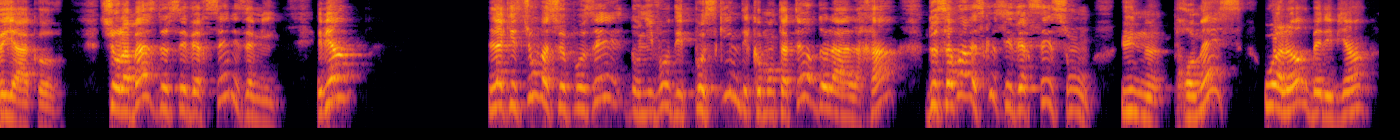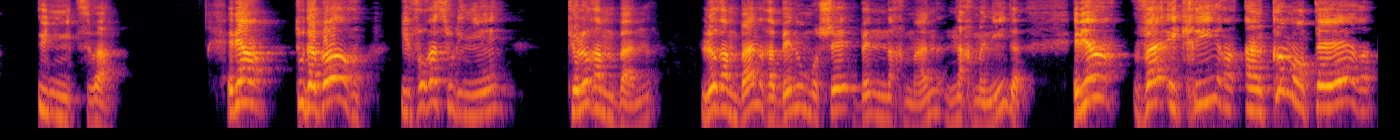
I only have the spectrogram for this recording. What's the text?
et Yaakov. Sur la base de ces versets, les amis, eh bien, la question va se poser au niveau des poskim, des commentateurs de la halakha, de savoir est-ce que ces versets sont une promesse ou alors bel et bien une mitzvah. Eh bien, tout d'abord, il faudra souligner que le Ramban, le Ramban, Rabbeinu Moshe ben Nachman, Nachmanide, eh bien, va écrire un commentaire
